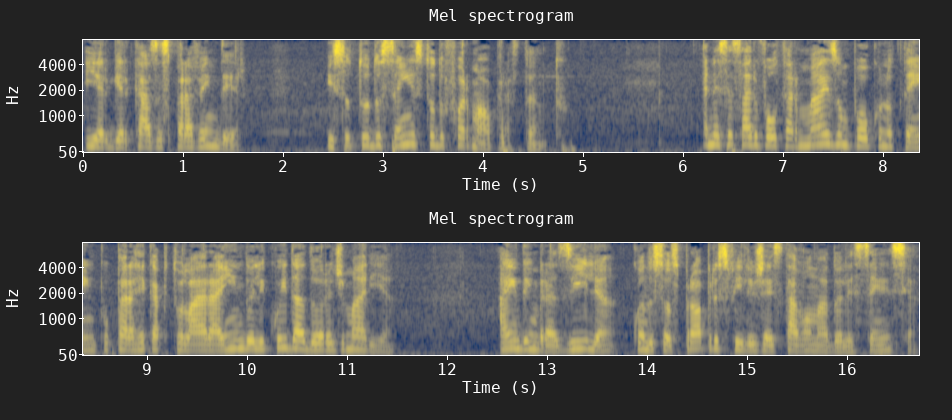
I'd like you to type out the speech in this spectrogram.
e erguer casas para vender. Isso tudo sem estudo formal, para tanto. É necessário voltar mais um pouco no tempo para recapitular a índole cuidadora de Maria. Ainda em Brasília, quando seus próprios filhos já estavam na adolescência,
